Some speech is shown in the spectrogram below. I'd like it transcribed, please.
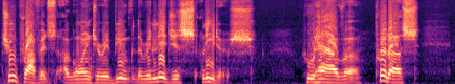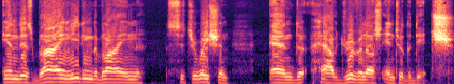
True prophets are going to rebuke the religious leaders who have uh, put us in this blind leading the blind situation and have driven us into the ditch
